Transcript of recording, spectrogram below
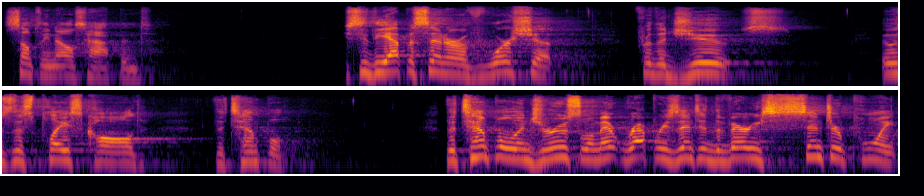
something else happened. You see, the epicenter of worship for the Jews, it was this place called the temple. The temple in Jerusalem, it represented the very center point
